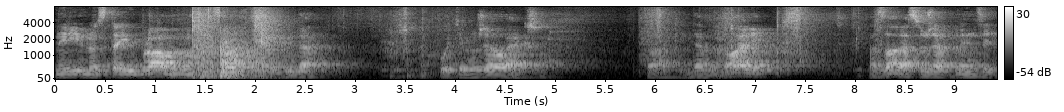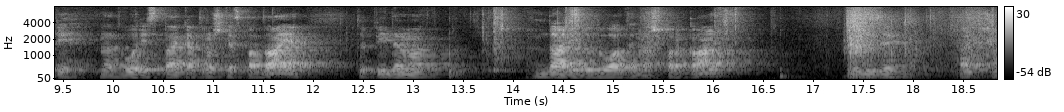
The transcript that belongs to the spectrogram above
нерівностей убрав, може це буде потім вже легше. Так, йдемо далі. А зараз вже, в принципі, на дворі спека трошки спадає, то підемо далі будувати наш паркан. Друзі. Так що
